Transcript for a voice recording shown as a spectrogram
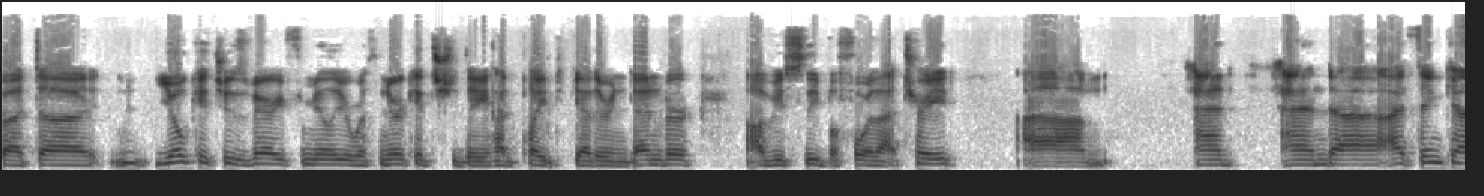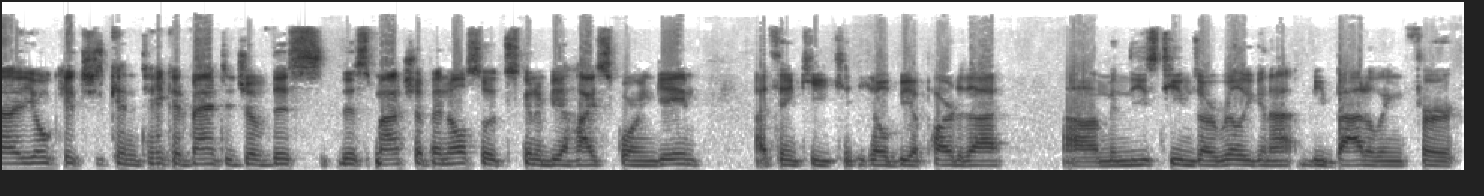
But uh, Jokic is very familiar with Nurkic. They had played together in Denver, obviously before that trade, um, and and uh, I think uh, Jokic can take advantage of this this matchup, and also it's going to be a high scoring game. I think he can, he'll be a part of that, um, and these teams are really going to be battling for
